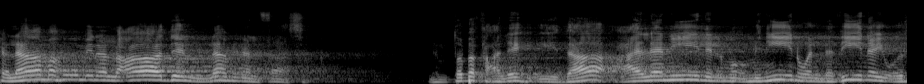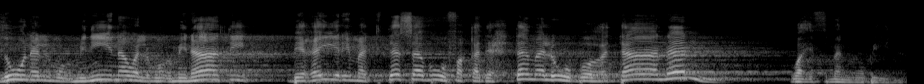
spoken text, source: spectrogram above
كلامه من العادل لا من الفاسق. ينطبق عليه إيذاء علني للمؤمنين والذين يؤذون المؤمنين والمؤمنات بغير ما اكتسبوا فقد احتملوا بهتانا وإثما مبينا.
